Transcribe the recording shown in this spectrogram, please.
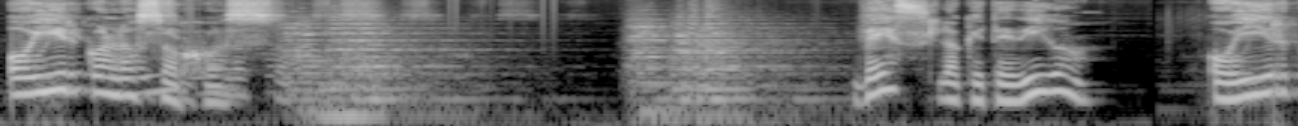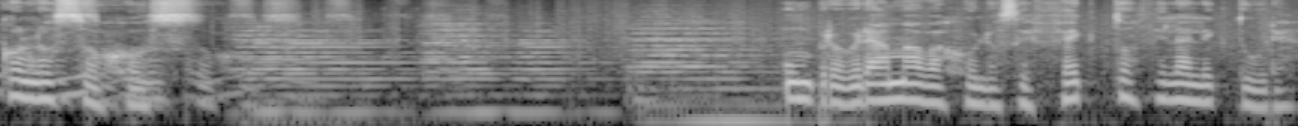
Oír con los ojos. ¿Ves lo que te digo? Oír con los ojos. Un programa bajo los efectos de la lectura.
